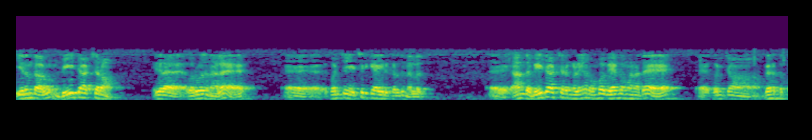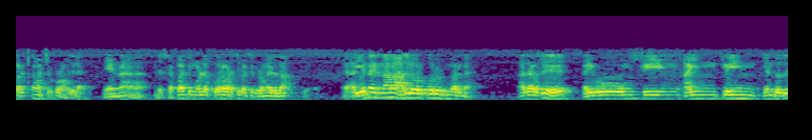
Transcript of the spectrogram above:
இருந்தாலும் பீஜாட்சரம் இதுல வருவதனால அஹ், கொஞ்சம் எச்சரிக்கையாக இருக்கிறது நல்லது. அந்த பீஜாட்சரங்களையும் ரொம்ப வேகமானதை கொஞ்சம் வேகத்தை குறைச்சு தான் வச்சிருக்கிறோம் இதுல ஏன்னா இந்த சப்பாத்தி முள்ள கூரை உடச்சி வச்சிருக்கிற மாதிரி தான். என்ன இருந்தாலும் அதுல ஒரு கூறு இருக்கும் பாருங்க. அதாவது ஹரி ஓம் ஸ்ரீம் ஐம் கிளீம் என்பது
